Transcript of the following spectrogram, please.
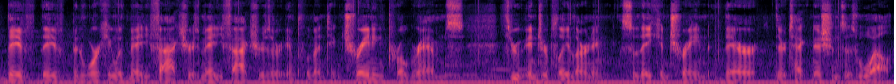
they've they've been working with manufacturers. Manufacturers are implementing training programs through Interplay Learning so they can train their their technicians as well.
